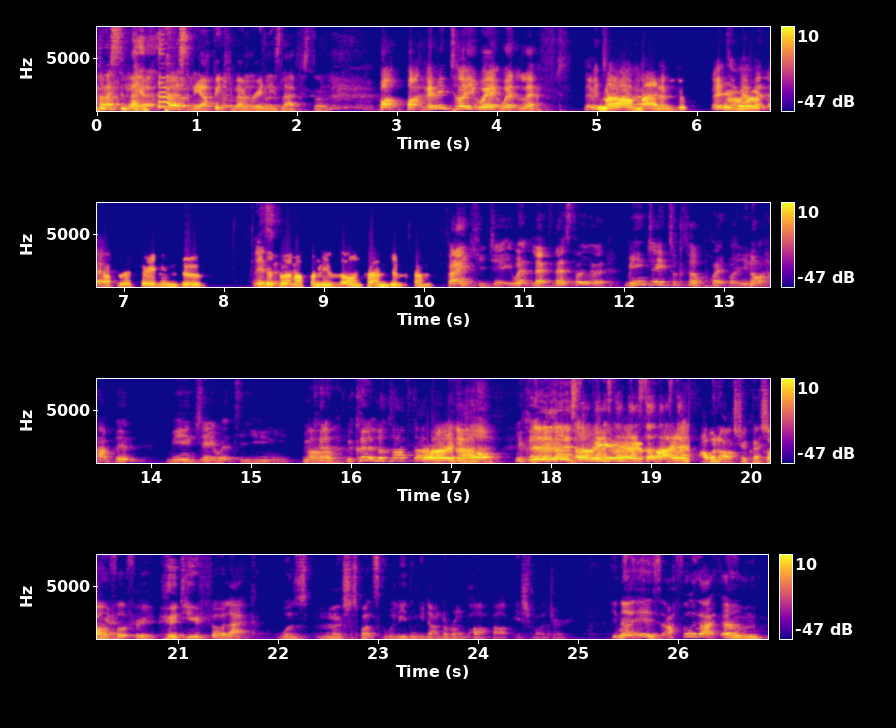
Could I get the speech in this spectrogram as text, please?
Personally, uh, personally, I think he man ruined his life still. But but let me tell you where it went left. Let me tell No, you where it man. went You just left. Me you where went a left. couple of training drills. He just went off on his own tangent, fam. Thank you, Jay. He went left. Let's tell you. Me and Jay took to a point, but you know what happened? Me and Jay went to uni. We couldn't. Uh-huh. We couldn't look after Oh, our kid yeah. anymore. We couldn't No, no, look no, after. stop Oh, that, stop yeah. that, stop that, stop I want to ask you a question. Go on, feel free. Who do you feel like was most responsible leading you down the wrong path out of Ishmael Joe? Do you know what it is? I feel like um.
